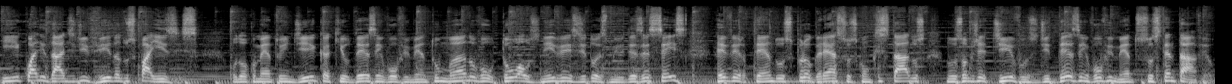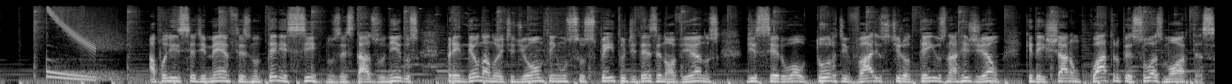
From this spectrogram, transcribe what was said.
e qualidade de vida dos países. O documento indica que o desenvolvimento humano voltou aos níveis de 2016, revertendo os progressos conquistados nos Objetivos de Desenvolvimento Sustentável. A polícia de Memphis, no Tennessee, nos Estados Unidos, prendeu na noite de ontem um suspeito de 19 anos de ser o autor de vários tiroteios na região, que deixaram quatro pessoas mortas.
